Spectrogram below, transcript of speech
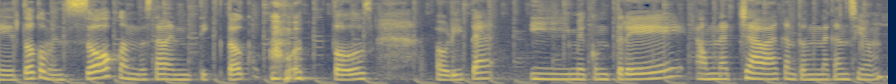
Eh, todo comenzó cuando estaba en TikTok, como todos ahorita, y me encontré a una chava cantando una canción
